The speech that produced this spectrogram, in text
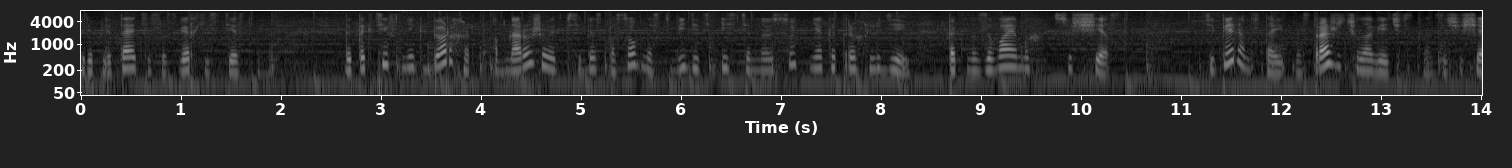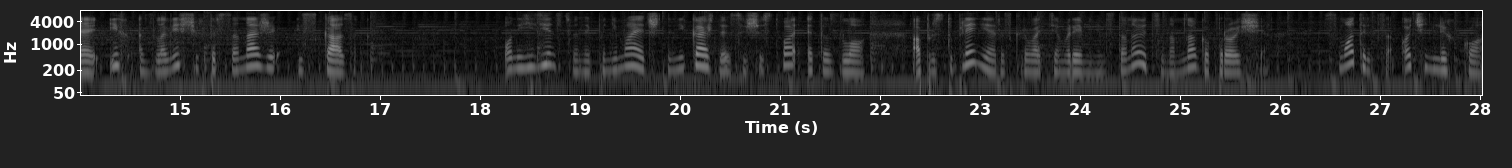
переплетается со сверхъестественным. Детектив Ник Берхард обнаруживает в себе способность видеть истинную суть некоторых людей, так называемых существ, Теперь он стоит на страже человечества, защищая их от зловещих персонажей из сказок. Он единственный понимает, что не каждое существо – это зло, а преступление раскрывать тем временем становится намного проще. Смотрится очень легко,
